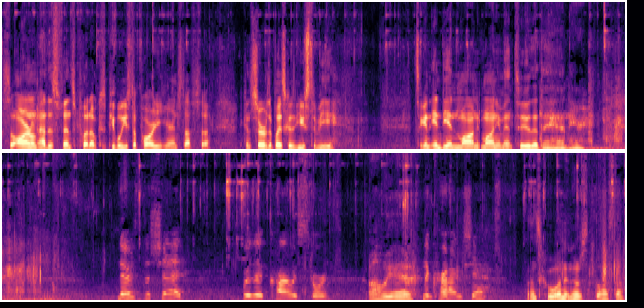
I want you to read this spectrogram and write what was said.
So Arnold had this fence put up because people used to party here and stuff, so to conserve the place because it used to be, it's like an Indian mon- monument too that they had here. There's the shed where the car was stored. Oh yeah, The garage, yeah. that's cool. I didn't notice that the last time.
